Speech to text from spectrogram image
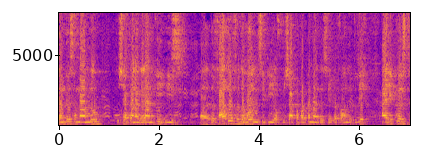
తండ్రి సమానులు విశాఖ నగరానికి ఈస్ ద ఫాదర్ ఫర్ ద హోల్ సిటీ ఆఫ్ విశాఖపట్నం అండ్ ద స్టేట్ ఆఫ్ ఆంధ్రప్రదేశ్ ఐ రిక్వెస్ట్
